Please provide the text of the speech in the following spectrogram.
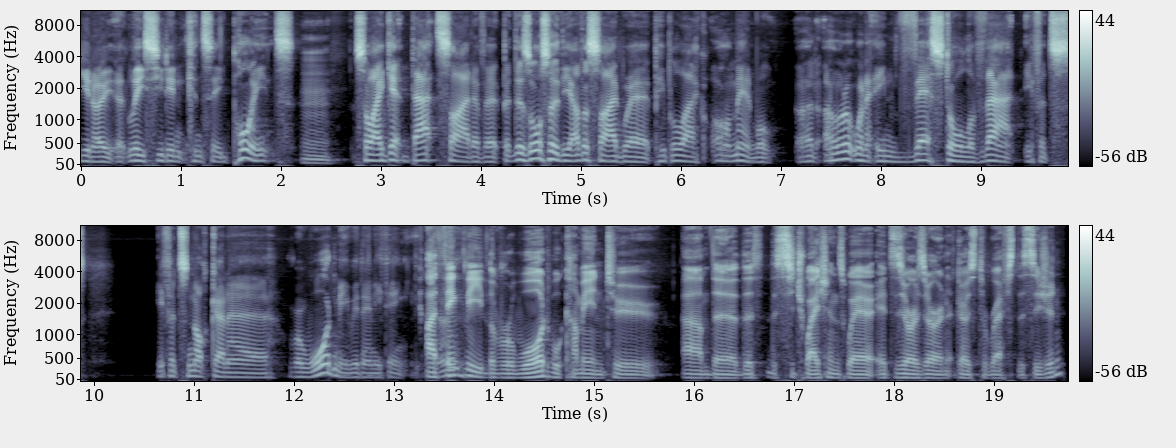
you know at least you didn't concede points mm. So i get that side of it but there's also the other side where people are like oh man well i I don't want to invest all of that if it's if it's not going to reward me with anything. I know? think the the reward will come into um, the, the the situations where it's zero zero and it goes to ref's decision.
